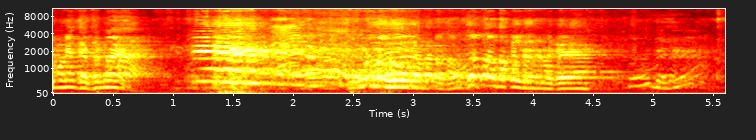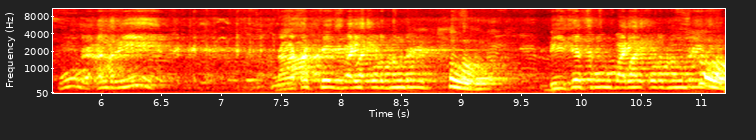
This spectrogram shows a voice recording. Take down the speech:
ಒಮ್ಮೆ ಗದನ ತಗೊಂಡು ಹೋಗಂತಾನೋ ಗೊತ್ತಾಗಬೇಕಲ್ರಿ ನನಗ ಹ್ಞೂ ಅಲ್ರಿ. ನಾಟಕ ಸ್ಟೇಜ್ ಬಾಡಿಗೆ ಕೊಡೋದು ನೋಡ್ರಿ. ಹೌದು. ಡಿಜೆ ಸಾಂಗ್ ಬಾಡಿಗೆ ಕೊಡೋದು ನೋಡ್ರಿ. ಹೌದು.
